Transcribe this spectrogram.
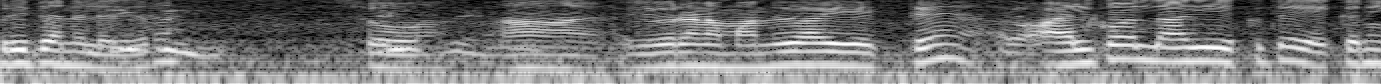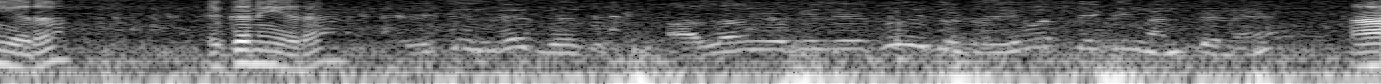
బ్రీత్ అనలైజర్ సో ఆ, ఎవరైనా మందు తాగి ఎక్కితే ఆల్కహాల్ తాగి ఎక్కితే ఎక్కనియరా ఎక్కనియరా అల్లం ఏమీ లేదు ఇది డ్రైవర్ చెకింగ్ అంతేనే. ఆ,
